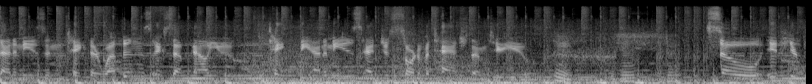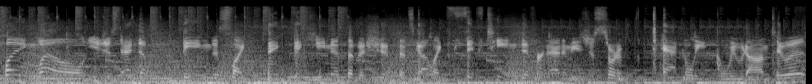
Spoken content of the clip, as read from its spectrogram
enemies and take their weapons, except now you take the enemies and just sort of attach them to you. So if you're playing well, you just end up being this like big behemoth of a ship that's got like 15 different enemies just sort of tackily glued onto it.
